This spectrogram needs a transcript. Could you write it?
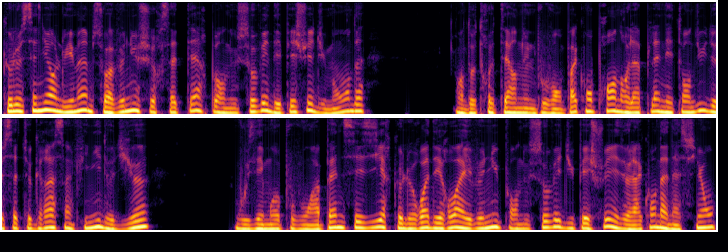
que le Seigneur lui-même soit venu sur cette terre pour nous sauver des péchés du monde. En d'autres termes, nous ne pouvons pas comprendre la pleine étendue de cette grâce infinie de Dieu. Vous et moi pouvons à peine saisir que le roi des rois est venu pour nous sauver du péché et de la condamnation.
